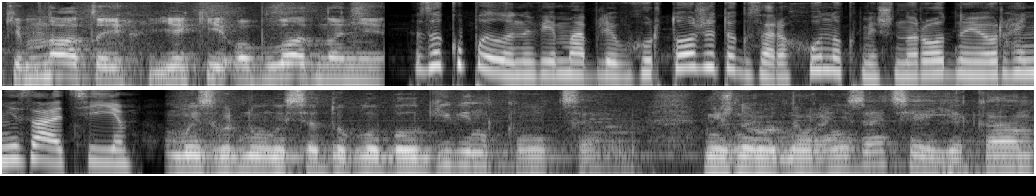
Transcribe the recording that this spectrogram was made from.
кімнати, які обладнані Закупили нові меблі в гуртожиток за рахунок міжнародної організації. Ми звернулися до Global Giving, це міжнародна організація, яка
